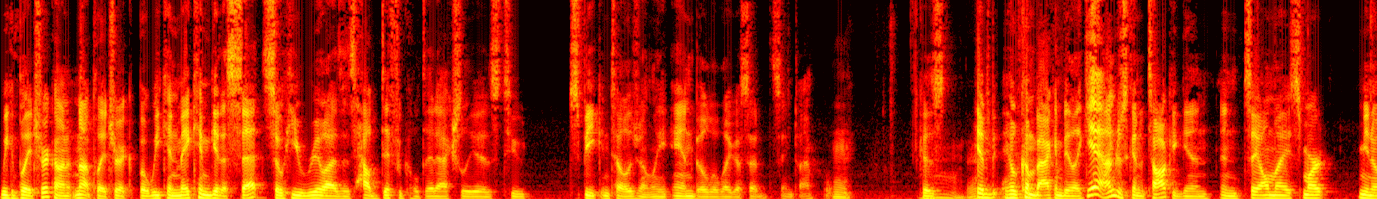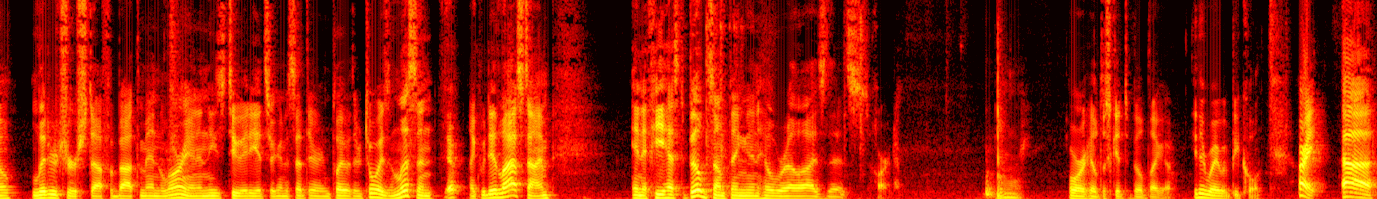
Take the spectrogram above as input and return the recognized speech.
We can play a trick on it, not play a trick, but we can make him get a set so he realizes how difficult it actually is to speak intelligently and build a Lego set at the same time. Because he'll, he'll come back and be like, "Yeah, I'm just going to talk again and say all my smart, you know, literature stuff about the Mandalorian," and these two idiots are going to sit there and play with their toys and listen, Yep. like we did last time. And if he has to build something, then he'll realize that it's hard or he'll just get to build Lego. Either way would be cool. All right. Uh,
